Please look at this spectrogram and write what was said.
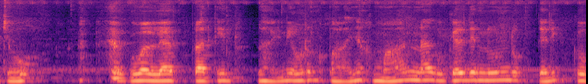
cu gue lihat perhatiin lah ini orang kepalanya ke mana? Gue kira dia nunduk. Jadi gue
